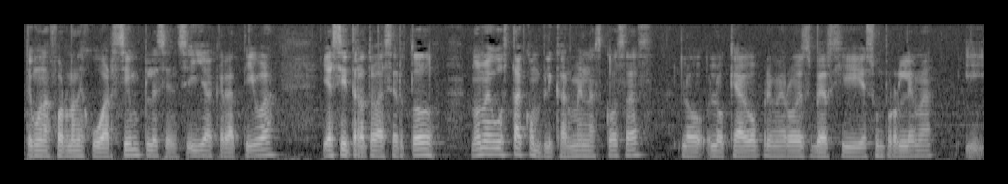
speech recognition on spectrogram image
tengo una forma de jugar simple, sencilla, creativa y así trato de hacer todo. No me gusta complicarme en las cosas, lo, lo que hago primero es ver si es un problema y,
